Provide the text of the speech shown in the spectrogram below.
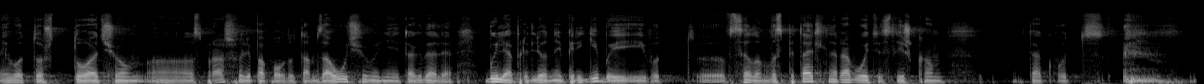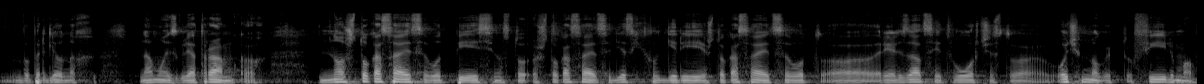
и вот то, что, о чем э, спрашивали по поводу там заучивания и так далее, были определенные перегибы, и вот э, в целом в воспитательной работе слишком так вот в определенных, на мой взгляд, рамках. Но что касается вот песен, что, что касается детских лагерей, что касается вот э, реализации творчества, очень много фильмов,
